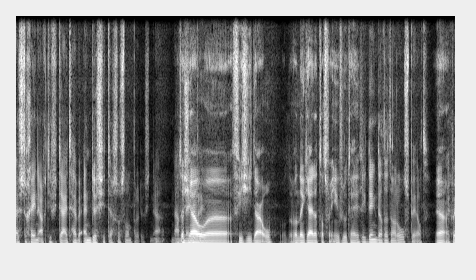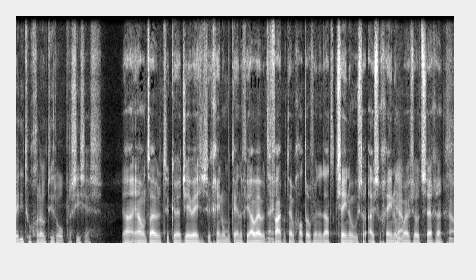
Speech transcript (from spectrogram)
oestrogene activiteit hebben en dus je testosteronproductie naar, naar Wat is jouw eh, visie daarop? Wat, wat denk jij dat dat voor invloed heeft? Ik denk dat het een rol speelt. Ja, Maar ik weet niet hoe groot die rol precies is. ja, ja want wij hebben natuurlijk, uh, JW is natuurlijk geen onbekende voor jou. We hebben het Nee. vaak met hem gehad over inderdaad xeno-oestrogenen, Ja. om maar zo te zeggen. Ja.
